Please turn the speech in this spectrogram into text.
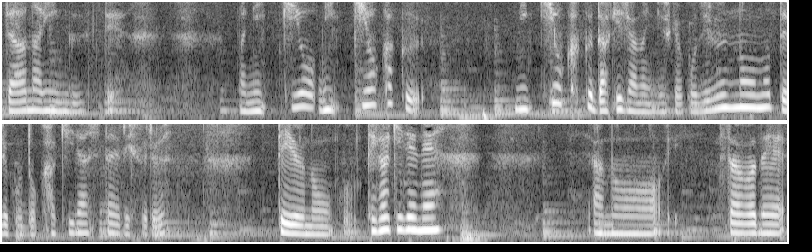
ジャーナリングって、まあ、日記を日記を書く日記を書くだけじゃないんですけどこう自分の思ってることを書き出したりするっていうのをこう手書きでねあのスタバで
